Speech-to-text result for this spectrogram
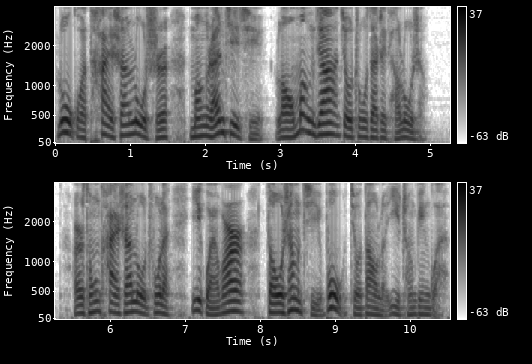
路过泰山路时，猛然记起老孟家就住在这条路上，而从泰山路出来，一拐弯，走上几步就到了义城宾馆。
